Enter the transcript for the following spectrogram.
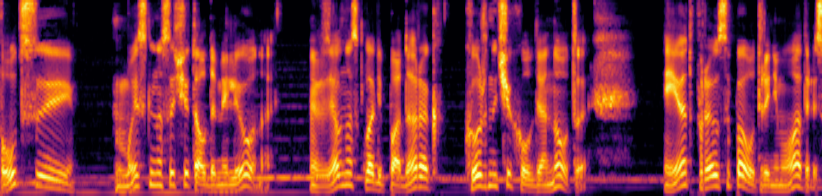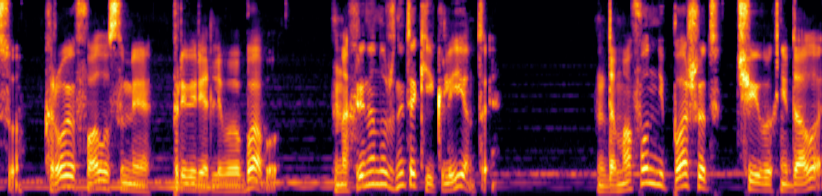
Пуций мысленно сосчитал до миллиона, взял на складе подарок, кожный чехол для ноута, и отправился по утреннему адресу, кроя фалосами привередливую бабу. Нахрена нужны такие клиенты? Домофон не пашет, чаевых не дала,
